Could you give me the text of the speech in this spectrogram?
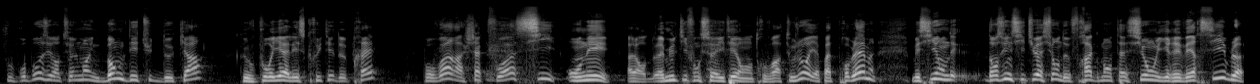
je vous propose éventuellement une banque d'études de cas que vous pourriez aller scruter de près pour voir à chaque fois si on est, alors de la multifonctionnalité on en trouvera toujours, il n'y a pas de problème, mais si on est dans une situation de fragmentation irréversible,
